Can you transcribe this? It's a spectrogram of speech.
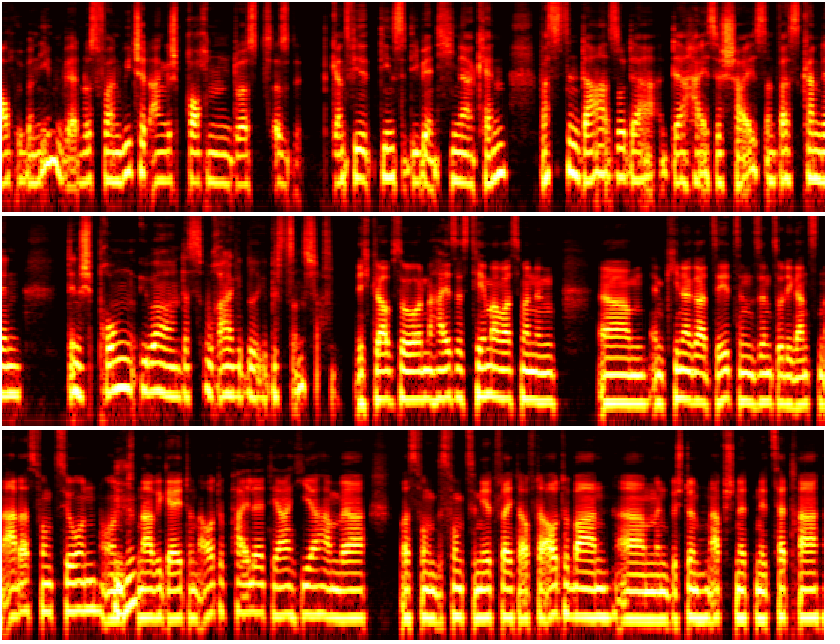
auch übernehmen werden? Du hast vorhin WeChat angesprochen, du hast, also ganz viele Dienste, die wir in China kennen. Was ist denn da so der, der heiße Scheiß und was kann denn den Sprung über das Uralgebirge bis zu uns schaffen? Ich glaube, so ein heißes Thema, was man in ähm, in China gerade seht, sind, sind so die ganzen ADAS-Funktionen und mhm. Navigate und Autopilot. Ja, hier haben wir was fun das funktioniert vielleicht auf der Autobahn ähm, in bestimmten Abschnitten etc.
